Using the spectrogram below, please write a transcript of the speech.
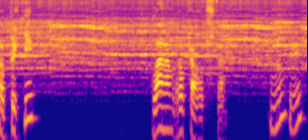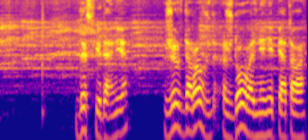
вопреки планам руководства. Ну и до свидания. Жив-здоров, жду увольнения пятого.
